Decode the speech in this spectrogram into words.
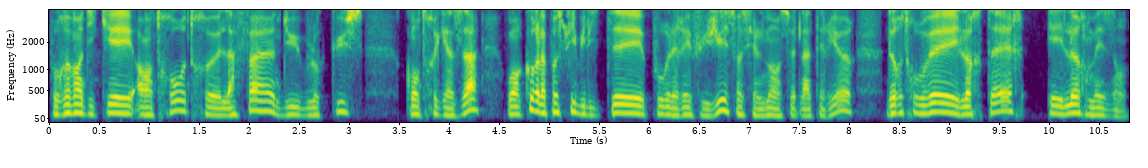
pour revendiquer entre autres la fin du blocus contre Gaza ou encore la possibilité pour les réfugiés, essentiellement ceux de l'intérieur, de retrouver leurs terres et leurs maisons.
